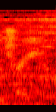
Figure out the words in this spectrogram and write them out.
Entry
